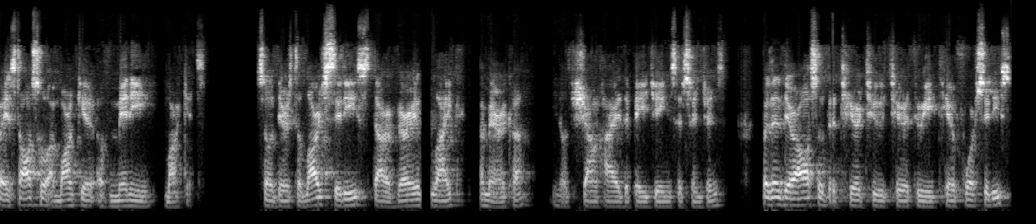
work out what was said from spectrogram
but it's also a market of many markets. So there's the large cities that are very like America, you know, Shanghai, the Beijings, the Shenzhens. But then there are also the tier two, tier three, tier four cities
